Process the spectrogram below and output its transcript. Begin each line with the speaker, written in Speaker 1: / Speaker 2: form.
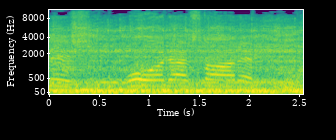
Speaker 1: finish. War started.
